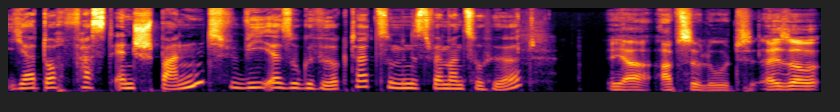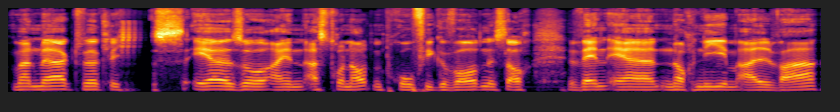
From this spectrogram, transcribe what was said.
ja, doch fast entspannt, wie er so gewirkt hat, zumindest wenn man so hört? Ja, absolut. Also man merkt wirklich, dass er so ein Astronautenprofi geworden ist, auch wenn er noch nie im All war.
